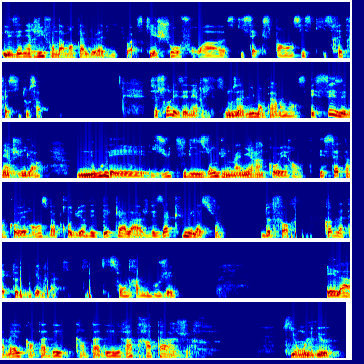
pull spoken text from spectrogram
les énergies fondamentales de la vie, tu vois, ce qui est chaud, froid, ce qui s'expanse, ce qui se rétrécit, tout ça. Ce sont les énergies qui nous animent en permanence. Et ces énergies-là, nous les utilisons d'une manière incohérente. Et cette incohérence va produire des décalages, des accumulations de force, comme la tectonique des plaques qui, sont en train de bouger. Et là, Amel, quand tu as, des, rattrapages qui ont lieu,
